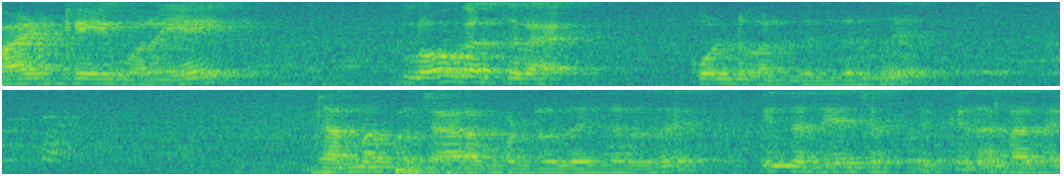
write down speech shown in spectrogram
வாழ்க்கை முறையை லோகத்தில் கொண்டு வரதுங்கிறது தர்ம பிரச்சாரம் பண்ணுறதுங்கிறது இந்த தேசத்துக்கு நல்லதை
